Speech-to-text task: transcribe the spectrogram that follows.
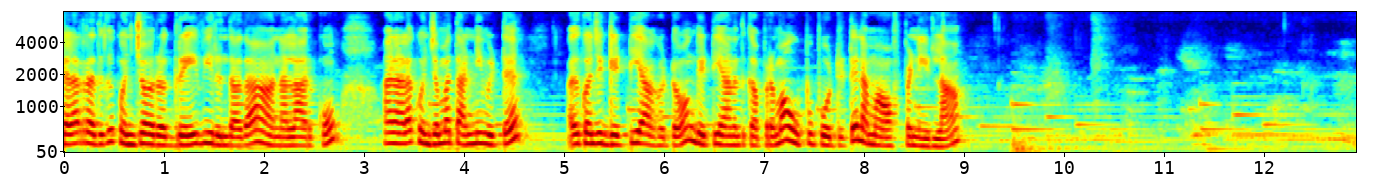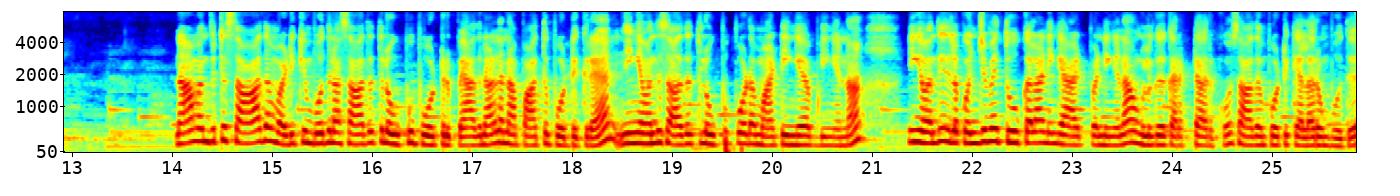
கிளறதுக்கு கொஞ்சம் ஒரு கிரேவி இருந்தால் தான் நல்லாயிருக்கும் அதனால் கொஞ்சமாக தண்ணி விட்டு அது கொஞ்சம் கெட்டியாகட்டும். கெட்டியானதுக்கப்புறமா உப்பு போட்டுட்டு நம்ம ஆஃப் பண்ணிடலாம். நான் வந்துட்டு சாதம் வடிக்கும்போது நான் சாதத்தில் உப்பு போட்டிருப்பேன். அதனால நான் பார்த்து போட்டுக்கிறேன். நீங்கள் வந்து சாதத்தில் உப்பு போட மாட்டீங்க அப்படிங்கன்னா நீங்கள் வந்து இதில் கொஞ்சமே தூக்கலாக நீங்கள் ஆட் பண்ணிங்கன்னா உங்களுக்கு கரெக்டாக இருக்கும். சாதம் போட்டு கிளறும் போது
